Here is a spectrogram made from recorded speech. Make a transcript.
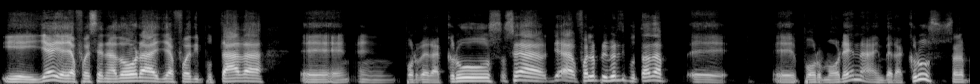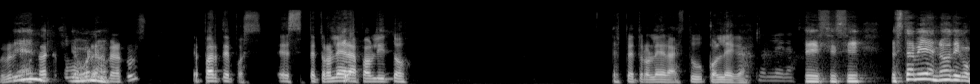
Y ya, ya fue senadora, ya fue diputada eh, por Veracruz, o sea, ya fue la primera diputada eh, por Morena en Veracruz, o sea, la primera diputada que tuvo Morena en Veracruz. Y aparte, pues, es petrolera, Pablito es petrolera, es tu colega. Sí, sí, sí. Está bien, ¿no? Digo,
